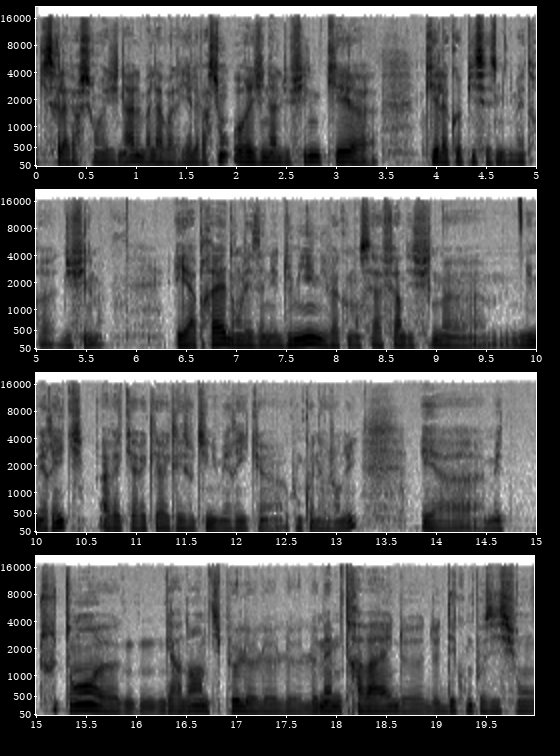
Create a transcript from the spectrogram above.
qui serait la version originale. Bah là, voilà, il y a la version originale du film qui est qui est la copie 16 mm du film. Et après, dans les années 2000, il va commencer à faire des films euh, numériques avec, avec, les outils numériques euh, qu'on connaît aujourd'hui. Euh, mais tout en gardant un petit peu le, même travail de décomposition,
